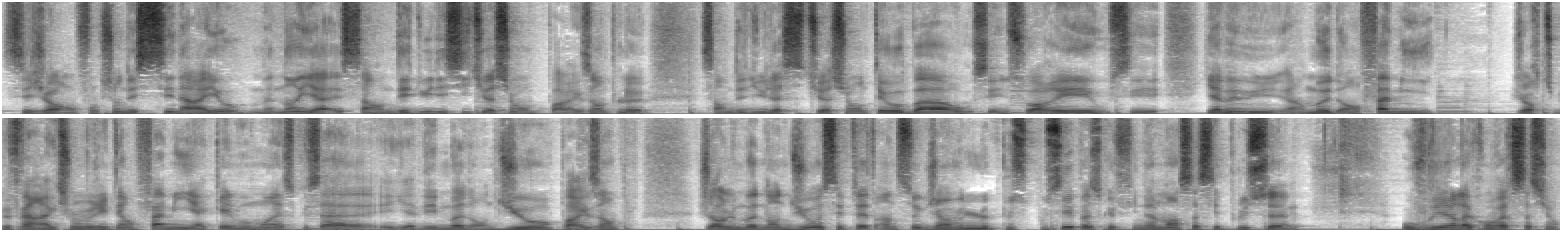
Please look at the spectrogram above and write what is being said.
C'est genre, en fonction des scénarios, maintenant, y a, ça en déduit des situations. Par exemple, ça en déduit la situation, t'es au bar, ou c'est une soirée, ou c'est. Il y a même un mode en famille. Genre, tu peux faire une action vérité en famille. À quel moment est-ce que ça. Il y a des modes en duo, par exemple. Genre, le mode en duo, c'est peut-être un de ceux que j'ai envie de le plus pousser parce que finalement, ça, c'est plus euh, ouvrir la conversation.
